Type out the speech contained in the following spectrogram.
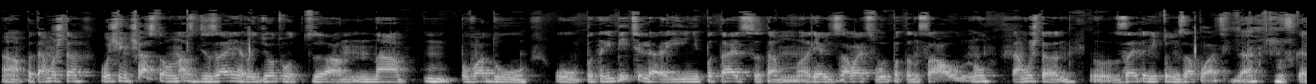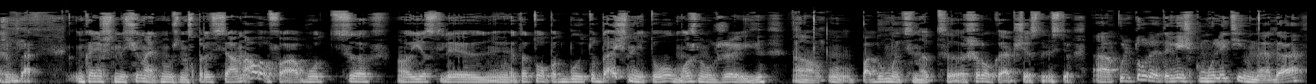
А, потому что очень часто у нас дизайнер идет вот а, на поводу у потребителя и не пытается там реализовать свой потенциал, ну, потому что за это никто не заплатит, да, скажем так. Ну, конечно, начинать нужно с профессионалов, а вот э, если этот опыт будет удачный, то можно уже и подумать над широкой общественностью. А культура – это вещь кумулятивная, да,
